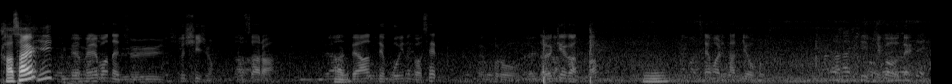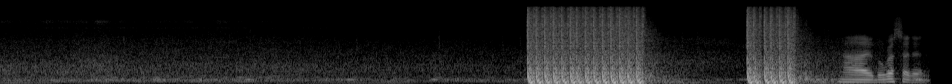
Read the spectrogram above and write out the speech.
가살? 지금 1번에 둘 푸시 중 못 살아 아. 내한테 보이는 거 셋 옆으로 넓게 간다 음. 세 마리 다 뛰어버렸어 하나씩 찍어도 돼. 아 이거 녹였어야 되는데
